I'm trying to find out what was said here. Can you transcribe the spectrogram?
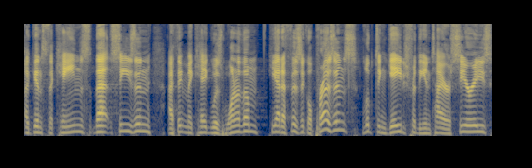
against the Canes that season. I think McKegg was one of them. He had a physical presence, looked engaged for the entire series,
